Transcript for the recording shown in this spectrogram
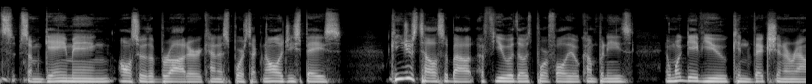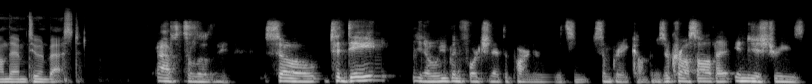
some gaming, also the broader kind of sports technology space. Can you just tell us about a few of those portfolio companies and what gave you conviction around them to invest? Absolutely. So to date, you know, we've been fortunate to partner with some some great companies across all the industries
